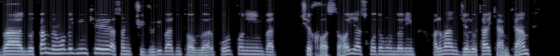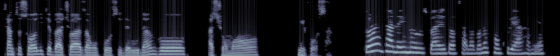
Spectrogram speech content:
و لطفا به ما بگین که اصلا چجوری باید این تابلوها رو پر کنیم و چه خواسته هایی از خودمون داریم. حالا من جلوتر کم کم چند تا سوالی که بچه ها ازمون پرسیده بودن رو از شما می‌پرسم. دوران طلایی نوروز برای داوطلبان کنکوری اهمیت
